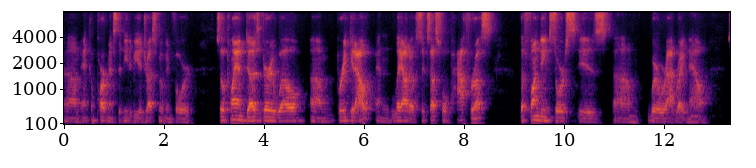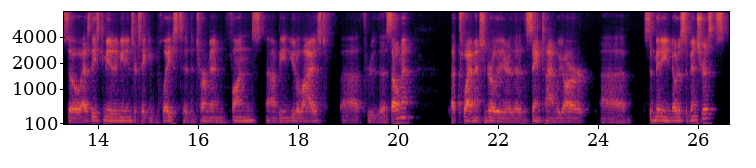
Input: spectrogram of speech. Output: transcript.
um, and compartments that need to be addressed moving forward. So the plan does very well um, break it out and lay out a successful path for us. The funding source is um, where we're at right now. So as these community meetings are taking place to determine funds uh, being utilized uh, through the settlement, that's why I mentioned earlier that at the same time we are uh, submitting notice of interests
